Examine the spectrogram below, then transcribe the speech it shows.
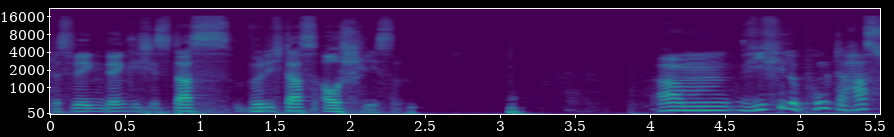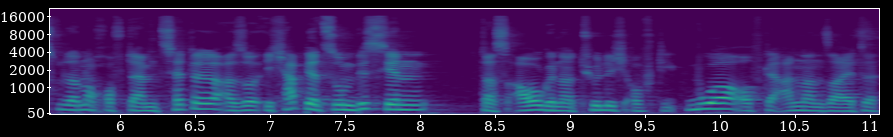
Deswegen denke ich, ist das, würde ich das ausschließen. Ähm, wie viele Punkte hast du da noch auf deinem Zettel? Also ich habe jetzt so ein bisschen das Auge natürlich auf die Uhr, auf der anderen Seite,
